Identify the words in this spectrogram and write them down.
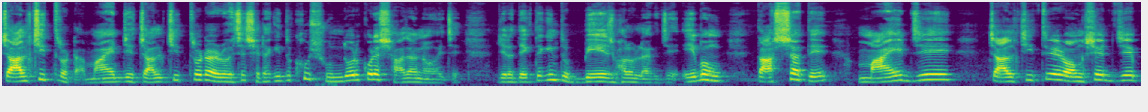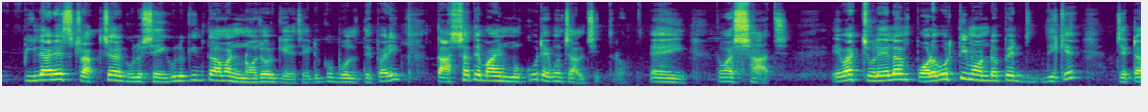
চালচিত্রটা, মায়ের যে চালচিত্রটা রয়েছে, সেটা কিন্তু খুব সুন্দর করে সাজানো হয়েছে, যেটা দেখতে কিন্তু বেশ ভালো লাগছে। এবং তার সাথে মায়ের যে চালচিত্রের অংশের যে পিলারের স্ট্রাকচারগুলো সেইগুলো কিন্তু আমার নজর কেড়েছে এটুকু বলতে পারি। তার সাথে মায়ের মুকুট এবং চালচিত্র, এই তোমার সাজ। এবার চলে এলাম পরবর্তী মণ্ডপের দিকে, যেটা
